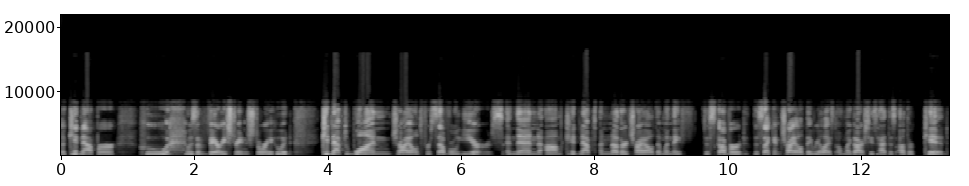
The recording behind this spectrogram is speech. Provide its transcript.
a kidnapper who it was a very strange story who had kidnapped one child for several years and then um, kidnapped another child. And when they f- discovered the second child they realized oh my gosh he's had this other kid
